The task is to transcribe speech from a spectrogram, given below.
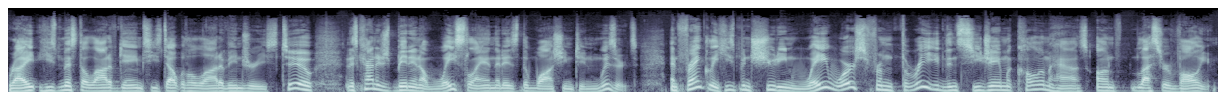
right? He's missed a lot of games. He's dealt with a lot of injuries too. And it's kind of just been in a wasteland that is the Washington Wizards. And frankly, he's been shooting way worse from three than CJ McCollum has on lesser volume.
